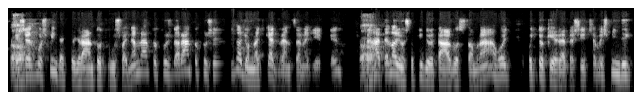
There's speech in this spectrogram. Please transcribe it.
Aha. És ez most mindegy, hogy rántott hús vagy nem rántott hús, de a rántott hús egy nagyon nagy kedvencem egyébként. Aha. Tehát én nagyon sok időt áldoztam rá, hogy, hogy tökéletesítsem, és mindig,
